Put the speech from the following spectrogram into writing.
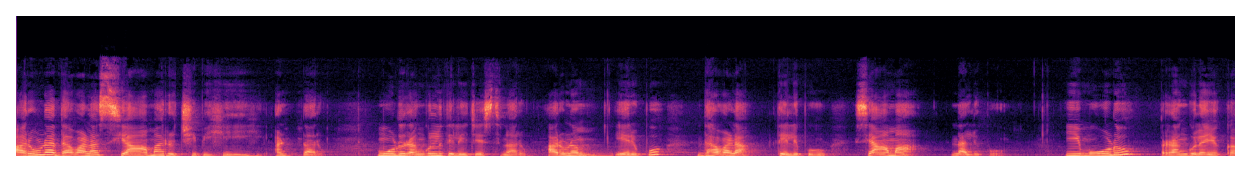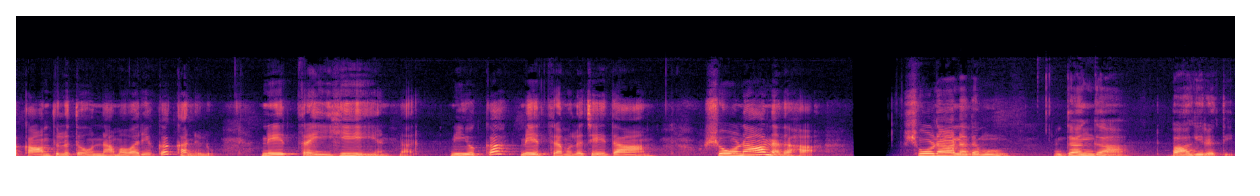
అరుణ ధవళ శ్యామ రుచిభి అంటున్నారు. మూడు రంగులను తెలియజేస్తున్నారు. అరుణం ఎరుపు ధవళ తెలుపు శ్యామ నలుపు. ఈ మూడు రంగుల యొక్క కాంతులతో ఉన్న అమ్మవారి యొక్క కన్నులు. నేత్రై అంటున్నారు. నీ యొక్క నేత్రముల చేత. షోణానద. షోణానదము గంగా భాగీరథి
